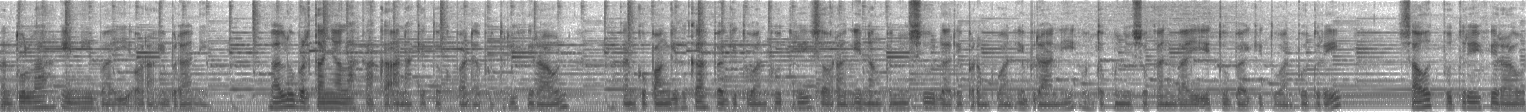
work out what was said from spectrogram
Tentulah ini bayi orang Ibrani. Lalu bertanyalah kakak anak itu kepada putri Firaun, akan kupanggilkah bagi tuan putri seorang inang penyusu dari perempuan Ibrani untuk menyusukan bayi itu bagi tuan putri? Saud putri Firaun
